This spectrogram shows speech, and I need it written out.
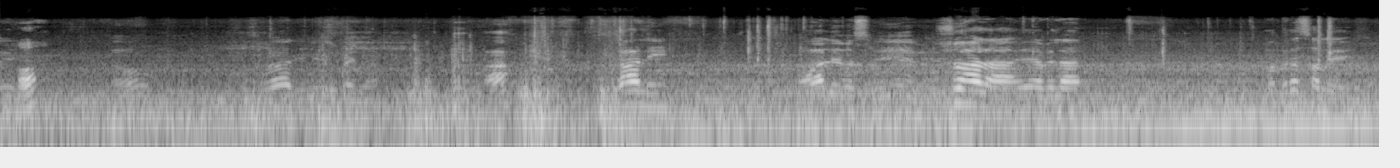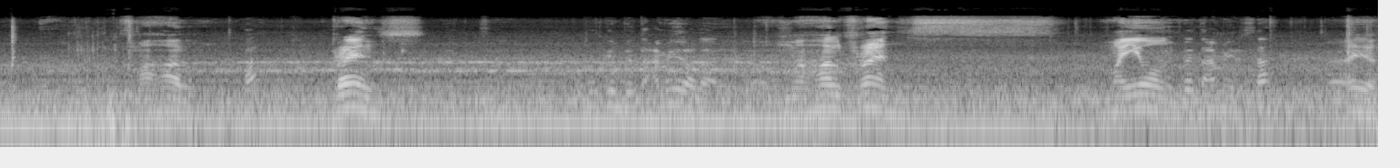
هي عطر غالي ليش بعيد؟ ها؟ غالي غالي بس هي شو هذا يا بلال؟ مدرسة ليه؟ ها؟ friends ممكن بيت عمير ولا mahal friends mayon بيت عمير صح؟ Ayo.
